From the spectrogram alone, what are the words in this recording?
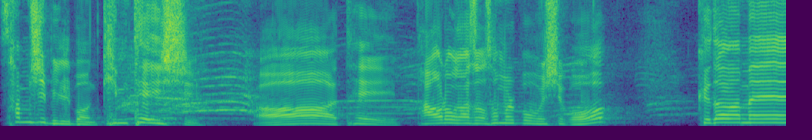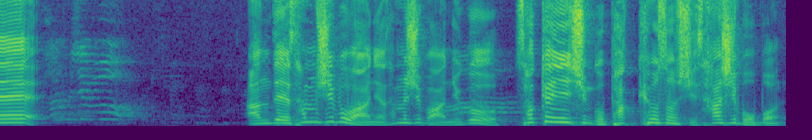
31번 김태희 씨. 아, 태희. 바로 가서 선물 뽑으시고. 그 다음에 안 돼. 35 아니야. 35 아니고 석현이 친구 박효서 씨 45번.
